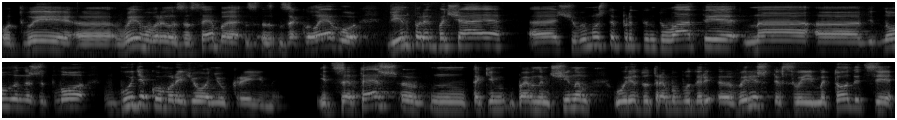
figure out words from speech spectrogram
от ви, е, ви говорили за себе за колегу. Він передбачає, що ви можете претендувати на е, відновлене житло в будь-якому регіоні України. І це теж е, таким певним чином уряду треба буде е, вирішити в своїй методиці,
